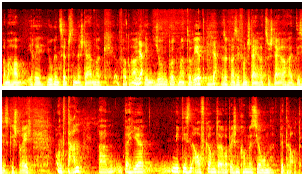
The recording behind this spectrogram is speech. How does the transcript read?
aber haben Ihre Jugend selbst in der Steiermark verbracht, ja. in Judenburg maturiert, ja. also quasi von Steirer zu Steirer heute dieses Gespräch. Und dann daher mit diesen Aufgaben der Europäischen Kommission betraut.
